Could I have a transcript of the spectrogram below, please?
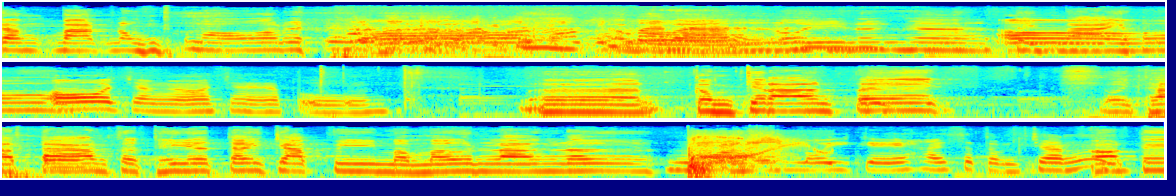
ចង់បាននំថ្មទេអូបានបាបាននលុយហ្នឹងតិចបាយហូអូចឹងអូចាពូបាទកុំច្រើនពេកដូចថាតាមសទ្ធាទៅចាប់ពី10000ឡើងលើលុយគេឲ្យសិតតែអញ្ចឹងអត់ទេ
